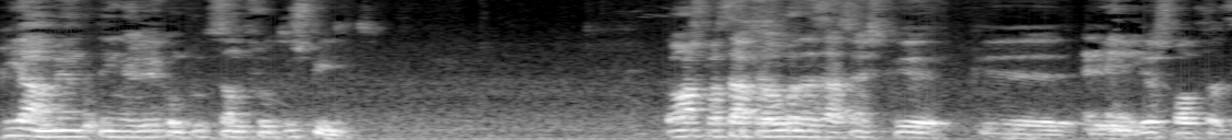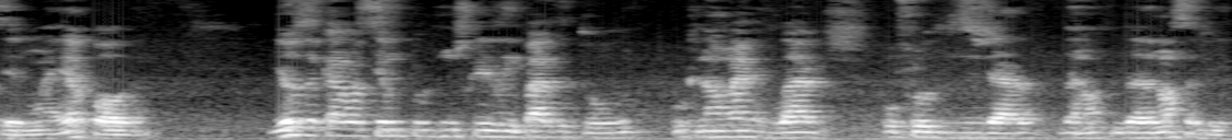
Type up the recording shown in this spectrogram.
realmente têm a ver com a produção de fruto do espírito. Então vamos passar para uma das ações que, que Deus pode fazer, não é? É a poda. Deus acaba sempre por nos querer limpar de tudo, o que não vai revelar o fruto desejado da, no, da nossa vida.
